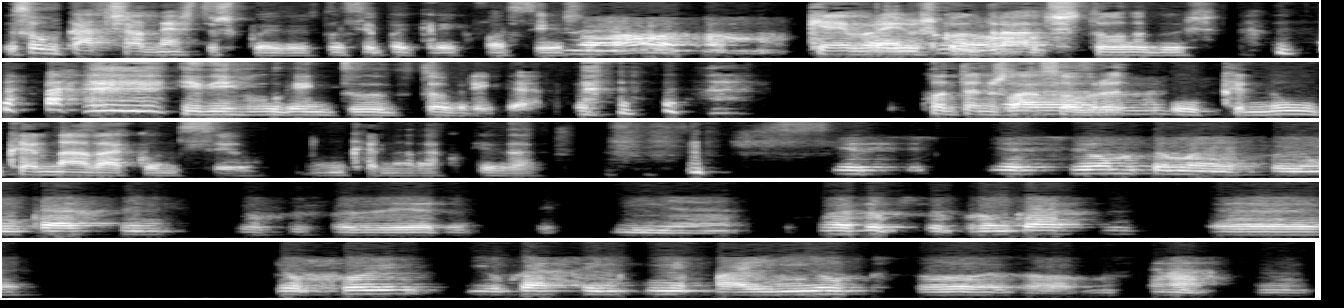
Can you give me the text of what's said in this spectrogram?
Eu sou um bocado chato nestas coisas, estou sempre a querer que vocês não, quebrem os contratos todos e divulguem tudo, estou a brincar. Conta-nos lá sobre uh, o que nunca nada aconteceu. Nunca nada aconteceu. Exato. Esse, esse, filme também foi um casting que eu fui fazer. Que tinha, começa a perceber por um casting uh, que eu fui e o casting tinha pá, mil pessoas, ou uma cena assim.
